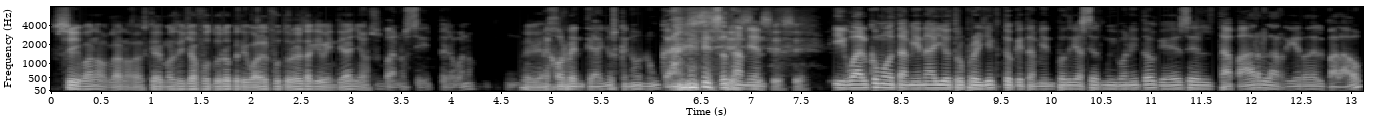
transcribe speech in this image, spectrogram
Sí, bueno, claro, es que hemos dicho futuro, pero igual el futuro es de aquí a 20 años. Bueno, sí, pero bueno. Mejor 20 años que no, nunca. Eso Sí, también. Sí, sí, sí. Igual como también hay otro proyecto que también podría ser muy bonito, que es el tapar la Riera del Palau,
